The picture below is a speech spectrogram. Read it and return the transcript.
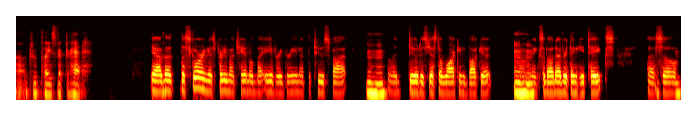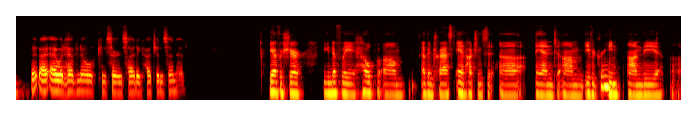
uh, to replace Victor Head. Yeah, the the scoring is pretty much handled by Avery Green at the two spot. Mm-hmm. The dude is just a walking bucket. Mm-hmm. makes about everything he takes. Uh, so Mm-hmm. it, I, I would have no concern citing Hutchinson in. Yeah, for sure. You can definitely help um, Evan Trask and Hutchinson uh, and um, Avery Green on the uh,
